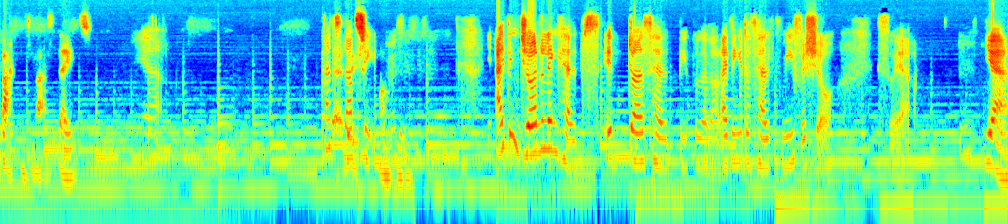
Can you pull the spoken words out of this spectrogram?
back into that state. Yeah. That's lovely. I think journaling helps. It does help people a lot. I think it has helped me for sure. So, yeah. Yeah.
